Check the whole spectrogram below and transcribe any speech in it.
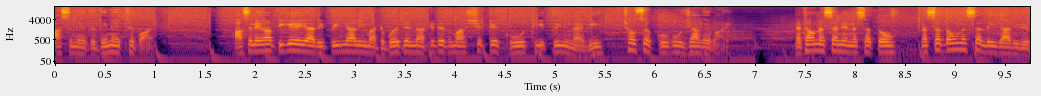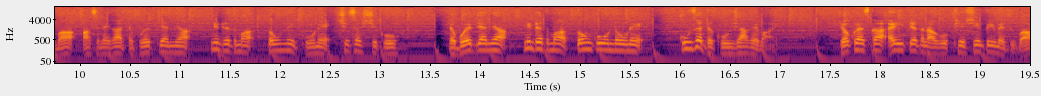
အာဆင်နယ်သတင်းနဲ့ဖြစ်ပါတယ်။အာဆင်နယ်ကပြီးခဲ့တဲ့ရာသီပရီးမီးယားလိမှာတပွဲပြင်းပြ1.81ဂိုးထိသွင်းယူနိုင်ပြီး69ဂိုးရခဲ့ပါတယ်။2020နဲ့23 23 24ရာသီတွေမှာအာဆင်နယ်ကတပွဲပြင်းပြ1.32ဂိုးနဲ့88ဂိုးတပွဲပြင်းပြ1.3ဂိုးနှုန်းနဲ့ 92ဂိုးရခဲ့ပါတယ်။ယော့ဂရက်စ်ကအဲ့ဒီပြဿနာကိုဖြေရှင်းပေးမဲ့သူပါ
